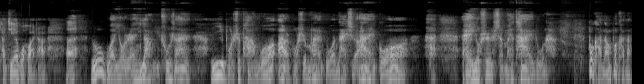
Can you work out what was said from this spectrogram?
他接过话茬，呃，如果有人要你出山，一不是叛国，二不是卖国，乃是爱国，哎，又是什么态度呢？不可能，不可能。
